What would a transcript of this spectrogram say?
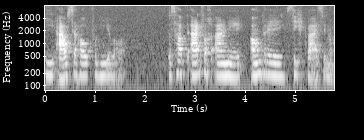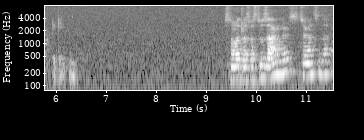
die außerhalb von hier war. Das hat einfach eine andere Sichtweise noch gegeben. Ist noch etwas, was du sagen willst zur ganzen Sache?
